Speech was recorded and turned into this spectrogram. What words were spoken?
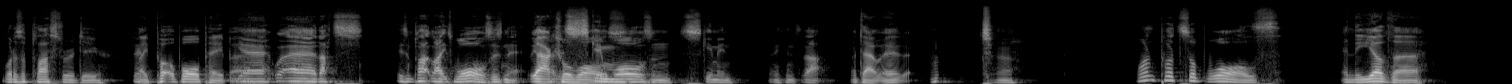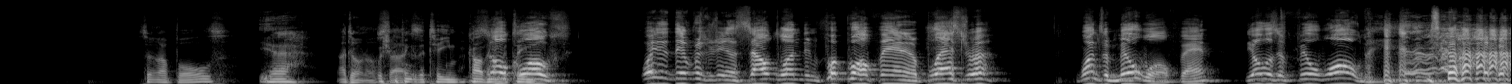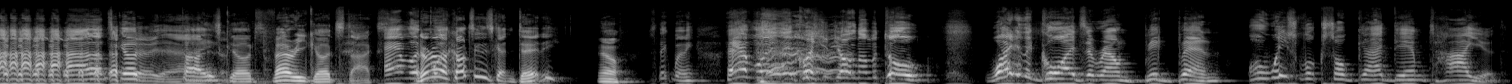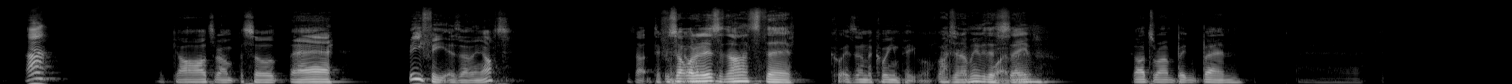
What does a plasterer do? Like put up wallpaper. Yeah, well, uh, that's isn't pla- like walls, isn't it? The actual Like Skim walls. walls and skimming. Is there anything to that? I doubt it. No. One puts up walls, and the other something about balls. Yeah. I don't know. Wish I could think of the team. I can't So think of the team. close. What is the difference between a South London football fan and a plasterer? One's a Millwall fan. The other's a Phil Wall man. That's good. That is good. Very good, Stacks. And I don't know. I can't see this getting dirty. No. Stick with me. Have uh, question joke number two. Why do the guards around Big Ben always look so goddamn tired? Huh? The guards are on. So they're beef eaters, are they not? Is that different? Is that what it is? No, that's the. is? Is it the Queen people? I don't know. Maybe the Whatever it same. is. Gods around Big Ben.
